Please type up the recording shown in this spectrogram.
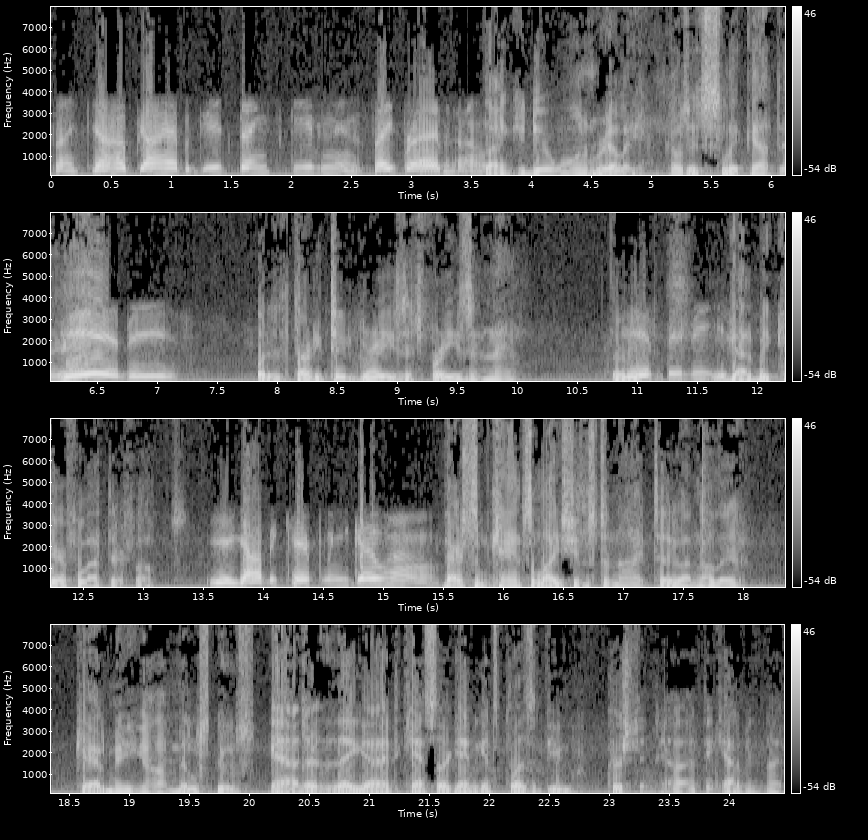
thank you. I hope y'all have a good Thanksgiving and a safe ride home. Thank you, dear one. Really, because it's slick out there. Yeah, it is. What is it, 32 degrees? It's freezing now. 30, Yes, it is. You got to be careful out there, folks. Yeah, y'all be careful when you go home. There's some cancellations tonight, too. I know the Academy uh, Middle Schools. Yeah, they're- uh, had to cancel their game against Pleasant View Christian uh, at the Academy tonight.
